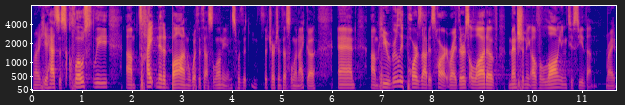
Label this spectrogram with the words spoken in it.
Right? He has this closely um, tight knitted bond with the Thessalonians, with the, the church in Thessalonica, and um, he really pours out his heart. Right? There's a lot of mentioning of longing to see them. Right?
